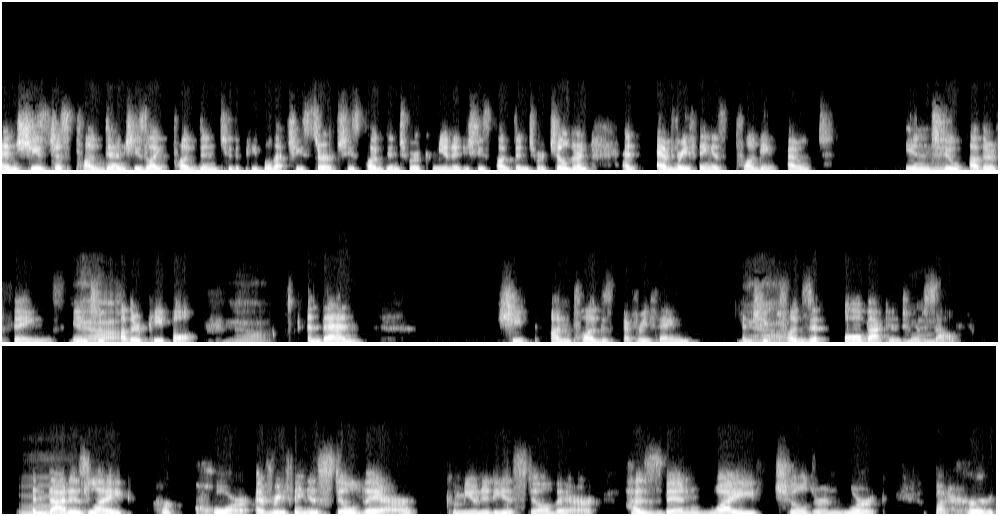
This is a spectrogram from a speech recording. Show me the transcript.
and she's just plugged in. She's like plugged into the people that she serves. She's plugged into her community. She's plugged into her children, and everything is plugging out into mm. other things, into yeah. other people. Yeah. And then she unplugs everything and yeah. she plugs it all back into mm. herself. Ooh. And that is like her core. Everything is still there. Community is still there. Husband, wife, children, work. But her,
